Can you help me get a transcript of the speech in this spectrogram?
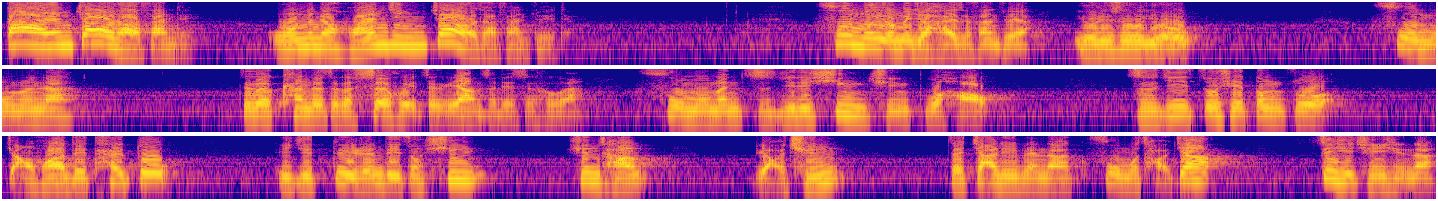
大人教他犯的，我们的环境教他犯罪的。父母有没有教孩子犯罪啊？有的时候有，父母们呢。这个看到这个社会这个样子的时候啊，父母们自己的心情不好，自己做些动作、讲话的态度，以及对人的一种心心肠、表情，在家里边呢，父母吵架，这些情形呢，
